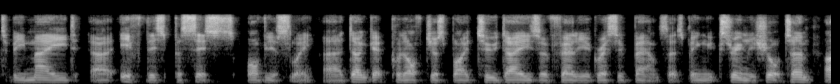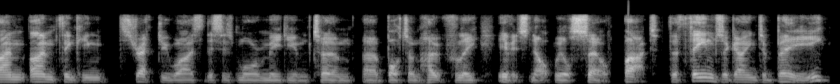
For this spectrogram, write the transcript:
to be made uh, if this persists, obviously. Uh, don't get put off just by two days of fairly aggressive bounce. That's being extremely short term. I'm, I'm thinking strategy wise, this is more medium term uh, bottom, hopefully. If it's not, we'll sell. But the themes are going to be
